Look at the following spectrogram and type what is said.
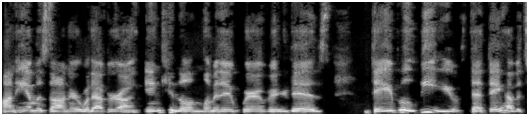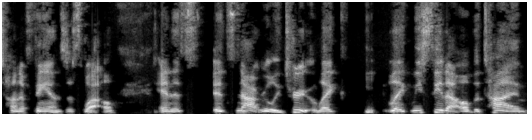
on Amazon or whatever on in Kindle Unlimited, wherever it is, they believe that they have a ton of fans as well. And it's it's not really true. Like like we see that all the time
